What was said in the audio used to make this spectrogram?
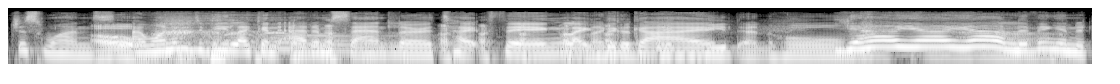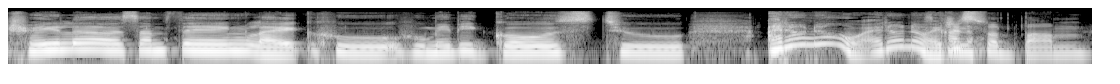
Just once. Oh. I want him to be like an Adam Sandler type thing, like, Like the a guy. at home. Yeah, yeah, yeah, living in a trailer or something, like who who maybe goes to I don't know, I don't know. I kind just of a bum.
